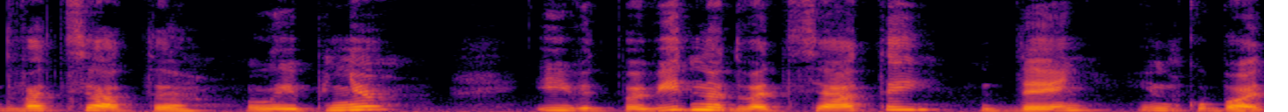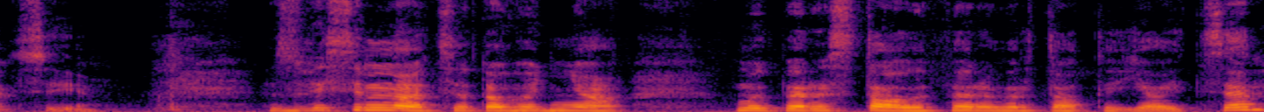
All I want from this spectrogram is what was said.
20 липня і, відповідно, 20-й день інкубації. З 18-го дня ми перестали перевертати яйця.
